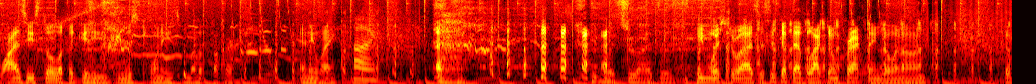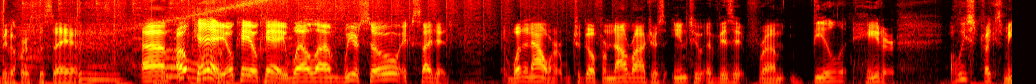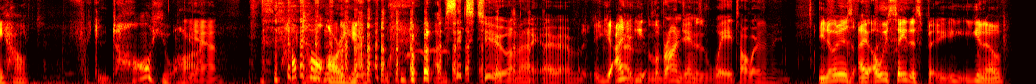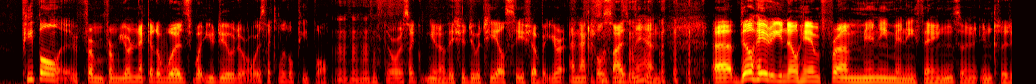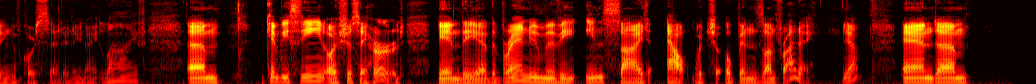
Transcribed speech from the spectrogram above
Why does he still look like he's in his 20s, motherfucker? Anyway, hi. He moisturizes. He moisturizes. He's got that black don't crack thing going on. He'll be the first to say it. Um, okay, okay, okay. Well, um, we are so excited. What an hour to go from Nile Rodgers into a visit from Bill Hader. Always strikes me how freaking tall you are. Yeah, How tall are you? I'm six two. I'm not. I, I'm, I- I'm- LeBron James is way taller than me. You know what it is? I always say this, but you know, people from from your neck of the woods, what you do, they're always like little people. Mm-hmm. They're always like, you know, they should do a TLC show, but you're an actual size man. Uh, Bill Hader, you know him from many, many things, uh, including, of course, Saturday Night Live. Um, can be seen, or I should say, heard, in the uh, the brand new movie Inside Out, which opens on Friday. Yeah, and um,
